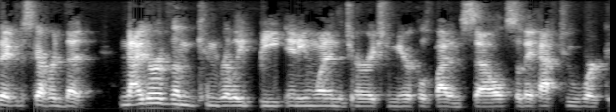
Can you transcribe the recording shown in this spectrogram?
they've discovered that neither of them can really beat anyone in the Generation of Miracles by themselves. So they have to work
